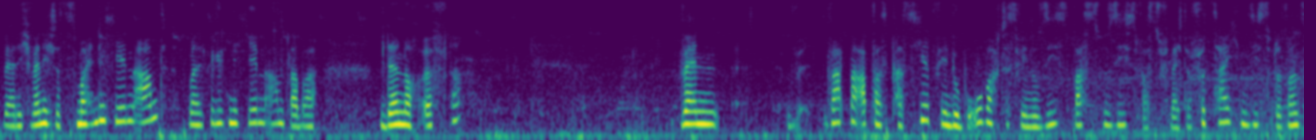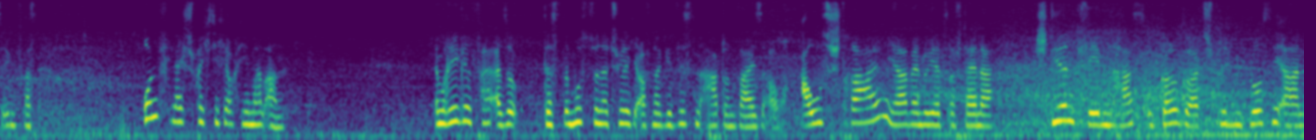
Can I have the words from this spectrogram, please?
werde ich, wenn ich das, mache ich nicht jeden Abend, das mache ich wirklich nicht jeden Abend, aber dennoch öfter, wenn, warte mal ab, was passiert, wen du beobachtest, wen du siehst, was du siehst, was du vielleicht auch für Zeichen siehst oder sonst irgendwas. Und vielleicht spricht dich auch jemand an. Im Regelfall, also das musst du natürlich auf einer gewissen Art und Weise auch ausstrahlen. Ja, wenn du jetzt auf deiner Stirn kleben hast und Gott, Gott, sprich mich bloß nie an,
